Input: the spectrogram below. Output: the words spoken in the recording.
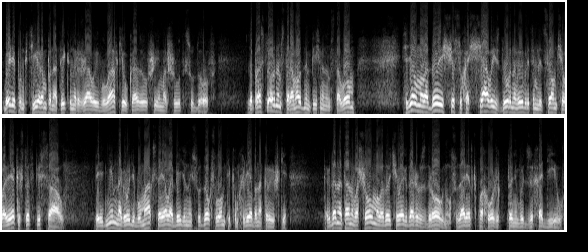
были пунктиром понатыканы ржавые булавки, указывавшие маршруты судов. За просторным старомодным письменным столом сидел молодой еще сухощавый, с дурно выбритым лицом человек и что-то писал. Перед ним на груди бумаг стоял обеденный судок с ломтиком хлеба на крышке. Когда Натан вошел, молодой человек даже вздрогнул. Сюда редко, похоже, кто-нибудь заходил.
